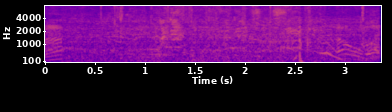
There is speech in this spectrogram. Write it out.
Huh? Oh, boy.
